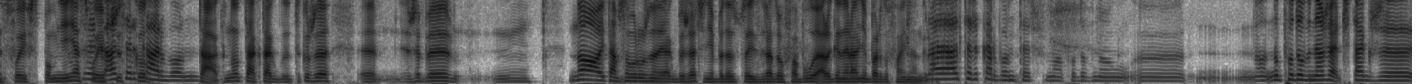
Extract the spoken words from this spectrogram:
swoje wspomnienia, No swoje wszystko... Carbon. Tak, no tak, tak, tylko że żeby... No i tam są różne jakby rzeczy, nie będę tutaj zdradzał fabuły, ale generalnie bardzo fajna No, gra. ale Alter Carbon też ma podobną, y, no, no podobna rzecz, tak, że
